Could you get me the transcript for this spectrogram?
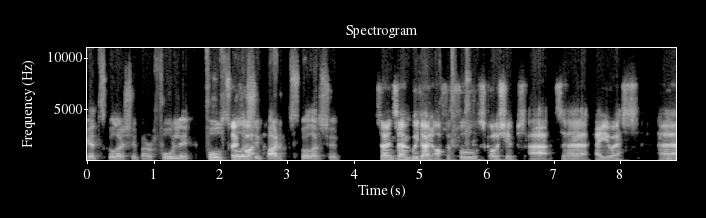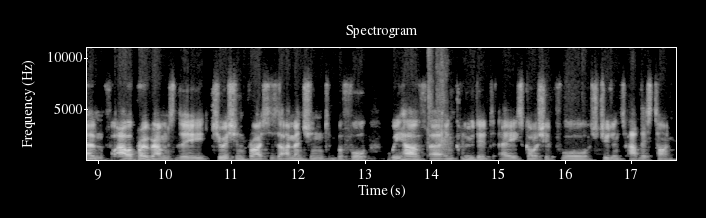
get scholarship or fully full scholarship, part scholarship? So in terms, we don't offer full scholarships at uh, AUS. Um, Mhm. For our programs, the tuition prices that I mentioned before, we have uh, included a scholarship for students at this time.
